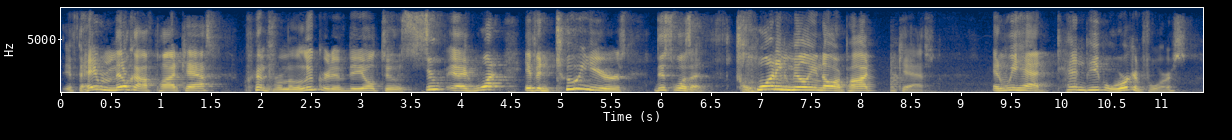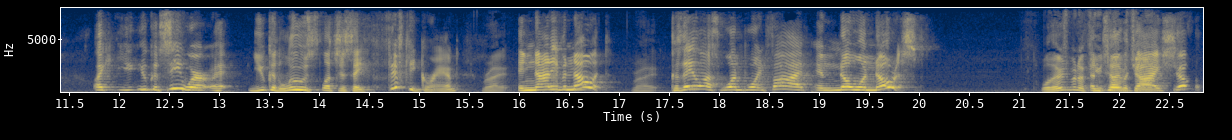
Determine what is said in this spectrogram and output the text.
if the Haberman Middlekauff podcast went from a lucrative deal to a soup. like what if in two years this was a twenty million dollar podcast and we had ten people working for us, like you, you could see where you could lose, let's just say fifty grand, right, and not even know it, right, because they lost one point five and no one noticed. Well, there's been a few until times the guy John, showed.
